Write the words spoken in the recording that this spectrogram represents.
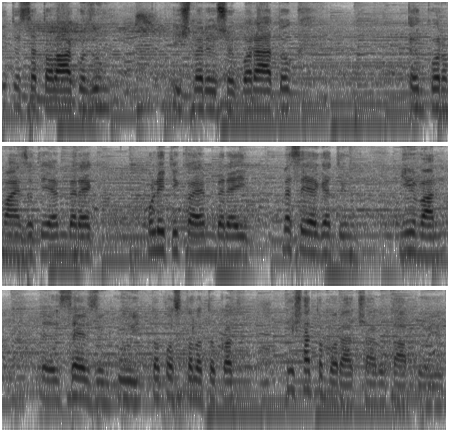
Itt összetalálkozunk, ismerősök, barátok, önkormányzati emberek, politika emberei, beszélgetünk, nyilván szerzünk új tapasztalatokat, és hát a barátságot ápoljuk.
